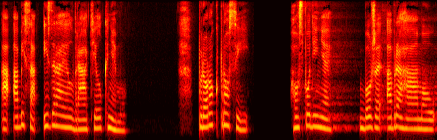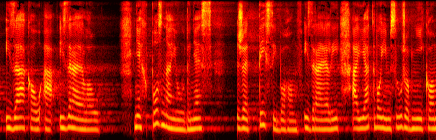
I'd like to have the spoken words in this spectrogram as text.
a aby sa Izrael vrátil k nemu. Prorok prosí, Hospodine, Bože Abrahámov, Izákov a Izraelov, nech poznajú dnes, že Ty si Bohom v Izraeli a ja Tvojim služobníkom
